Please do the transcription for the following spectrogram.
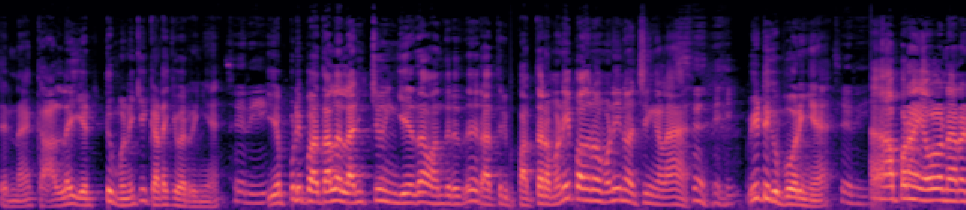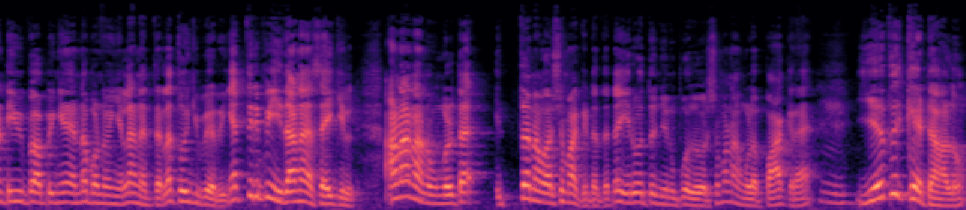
சரிண்ணே காலைல எட்டு மணிக்கு கடைக்கு வர்றீங்க. சரி. எப்படி பார்த்தாலும் லஞ்சும் இங்கே தான் வந்துடுது. ராத்திரி பத்தரை மணி பதினோரு மணின்னு வச்சுங்களேன். வீட்டுக்கு அஹ் அப்புறம் எவ்வளோ நேரம் டிவி பார்ப்பீங்க என்ன பண்ணுவீங்கலாம் எனக்கு தெரியல. தூங்கி போயிடுறீங்க. திருப்பி இதானே சைக்கிள் ஆனால் நான் உங்கள்கிட்ட இத்தனை வருஷமா கிட்டத்தட்ட இருபத்தஞ்சி முப்பது வருஷமா நான் உங்களை பார்க்குறேன். எது கேட்டாலும்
